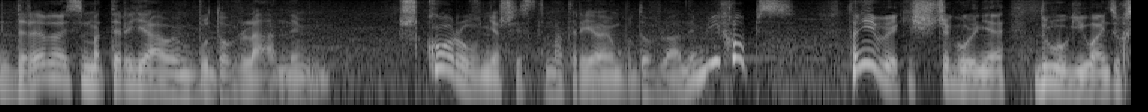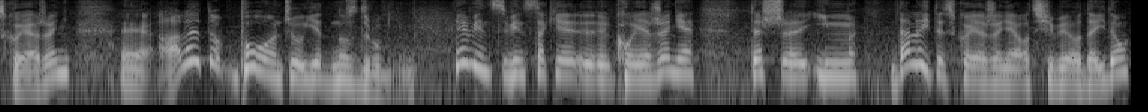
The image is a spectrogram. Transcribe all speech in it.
Drewno jest materiałem budowlanym. Szkło również jest materiałem budowlanym i hops. To nie był jakiś szczególnie długi łańcuch skojarzeń, e, ale to połączył jedno z drugim. Nie? Więc, więc takie e, kojarzenie, też e, im dalej te skojarzenia od siebie odejdą,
